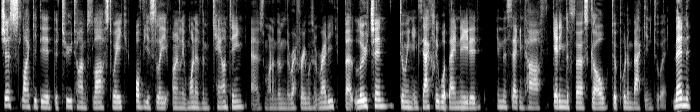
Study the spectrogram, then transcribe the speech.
just like he did the two times last week. Obviously, only one of them counting, as one of them the referee wasn't ready. But Luton doing exactly what they needed in the second half, getting the first goal to put him back into it. Then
